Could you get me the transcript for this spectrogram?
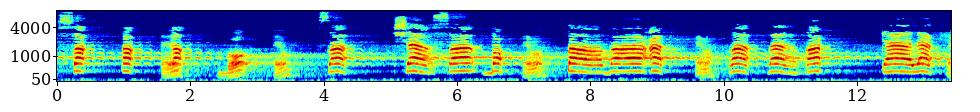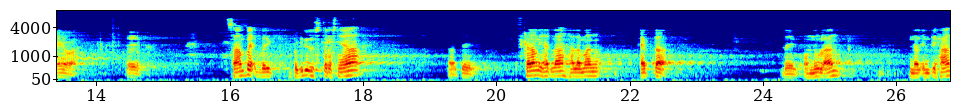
ص ط ض Eh. Ba. Ewa. ص ش ص ب Ewa. ط ض ع Ewa. غ ب ق كال Ewa. Baik. Sampai beri- begitu seterusnya. Oke. Sekarang lihatlah halaman Ebta. Baik, undur الآن من الامتحان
